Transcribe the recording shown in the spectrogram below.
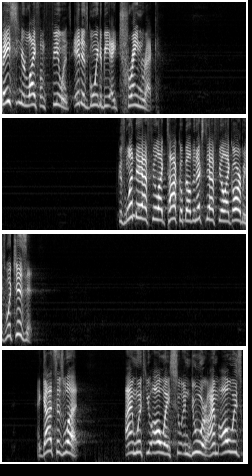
basing your life on feelings. It is going to be a train wreck. Because one day I feel like Taco Bell, the next day I feel like Arby's. Which is it? And God says, What? I am with you always, so endure. I'm always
